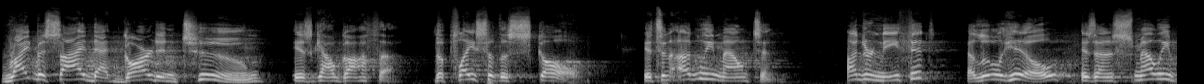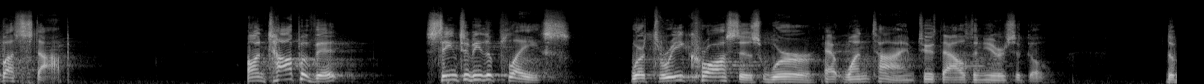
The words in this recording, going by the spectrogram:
right beside that garden tomb is Golgotha, the place of the skull. It's an ugly mountain. Underneath it, a little hill, is a smelly bus stop. On top of it seemed to be the place where three crosses were at one time 2,000 years ago. The,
